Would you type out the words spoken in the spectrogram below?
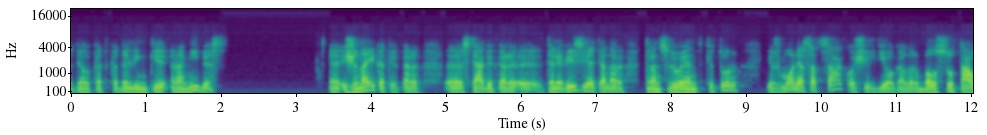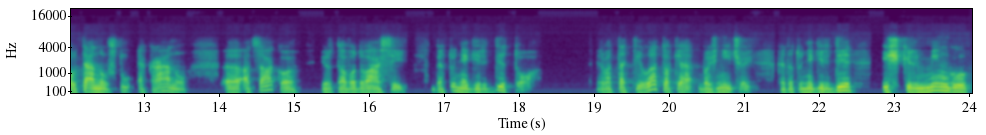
Todėl, kad kada linki ramybės, e, žinai, kad ir per, e, stebi per e, televiziją ten ar transliuojant kitur ir žmonės atsako širdį, o gal ir balsu tau ten už tų ekranų atsako ir tavo dvasiai, bet tu negirdi to. Ir va ta tyla tokia bažnyčioj, kada tu negirdi iškilmingų e,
